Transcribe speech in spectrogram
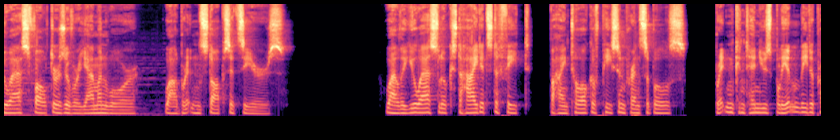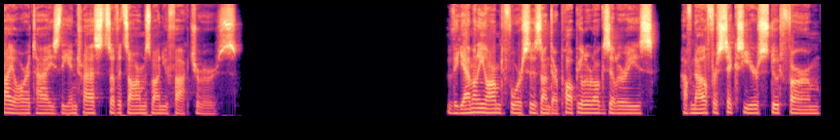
US falters over Yemen war while Britain stops its ears. While the US looks to hide its defeat behind talk of peace and principles, Britain continues blatantly to prioritise the interests of its arms manufacturers. The Yemeni armed forces and their popular auxiliaries have now for six years stood firm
